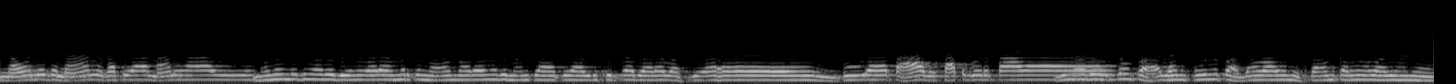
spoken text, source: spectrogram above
ਨੌ ਨਿਧ ਨਾਮ ਵਸਿਆ ਮਨ ਆਏ। ਨਵੇਂ ਨਦੀਆਂ ਦੇ ਦੇਣ ਵਾਲਾ ਅੰਮ੍ਰਿਤ ਨਾਮ ਮਾਰਾ ਉਹਨਾਂ ਦੇ ਮਨ ਚ ਆ ਕੇ ਆਪਦੀ ਕਿਰਪਾ ਦੁਆਰਾ ਵਸ ਗਿਆ ਹੈ। ਪੂਰਾ ਭਾਗ ਸਤਗੁਰ ਪਾਇਆ। ਦੇ ਉਤੋਂ ਭਾਗ ਹਨ ਪੂਰਨ ਭਾਗਾਂ ਵਾਲੇ ਨਿਸ਼ਕਾਮ ਕਰਨ ਵਾਲਿਆਂ ਨੇ।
